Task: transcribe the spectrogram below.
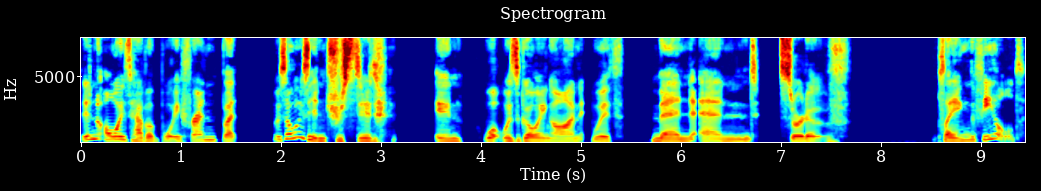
didn't always have a boyfriend, but was always interested in what was going on with men and sort of playing the field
